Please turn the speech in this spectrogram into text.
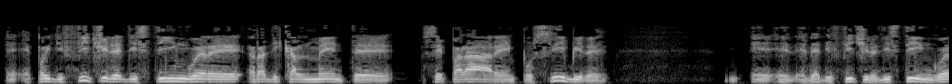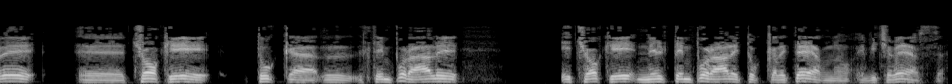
è poi difficile distinguere radicalmente, separare, è impossibile ed è difficile distinguere eh, ciò che tocca il temporale e ciò che nel temporale tocca l'eterno e viceversa.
